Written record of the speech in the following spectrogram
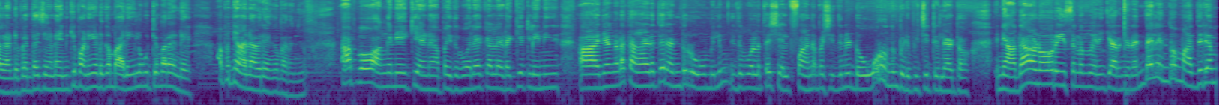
അല്ലാണ്ട് ഇപ്പോൾ എന്താ ചെയ്യണം? എനിക്ക് പണിയെടുക്കുമ്പോൾ ആരെങ്കിലും കുറ്റം പറയണ്ടേ? അപ്പോൾ ഞാൻ അവരെ അങ്ങ് പറഞ്ഞു. അപ്പോൾ അങ്ങനെയൊക്കെയാണ്. അപ്പോൾ ഇതുപോലെയൊക്കെയുള്ള ഇടയ്ക്ക് ക്ലീനിങ് ഞങ്ങളുടെ താഴത്തെ രണ്ട് റൂമിലും ഇതുപോലത്തെ ഷെൽഫാണ് പക്ഷെ ഇതിന് ഡോറൊന്നും പിടിപ്പിച്ചിട്ടില്ല കേട്ടോ. ഇനി അതാണോ റീസൺ ഒന്നും എനിക്ക് അറിഞ്ഞില്ല എന്തായാലും എന്തോ മധുരം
